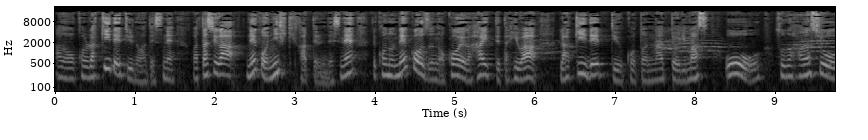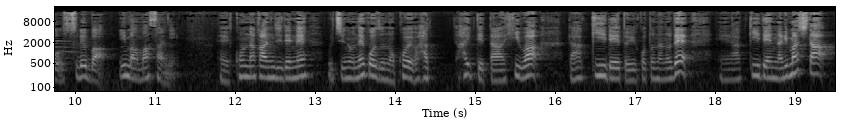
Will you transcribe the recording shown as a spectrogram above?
あの、このラッキーデーというのはですね、私が猫2匹飼ってるんですね。でこの猫ズの声が入ってた日は、ラッキーデーっていうことになっております。おお、その話をすれば、今まさに、えー、こんな感じでね、うちの猫ズの声が入ってた日は、ラッキーデーということなので、えー、ラッキーデーになりました。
